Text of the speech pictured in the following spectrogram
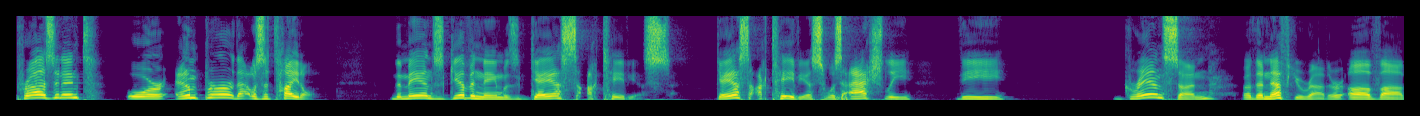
president or emperor, that was a title. The man's given name was Gaius Octavius. Gaius Octavius was actually the grandson, or the nephew rather, of uh,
